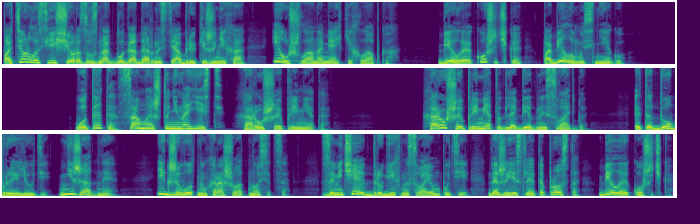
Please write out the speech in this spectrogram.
потерлась еще раз в знак благодарности о брюке жениха и ушла на мягких лапках. Белая кошечка по белому снегу. Вот это самое что ни на есть хорошая примета. Хорошая примета для бедной свадьбы. Это добрые люди, не жадные. И к животным хорошо относятся. Замечают других на своем пути, даже если это просто белая кошечка.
